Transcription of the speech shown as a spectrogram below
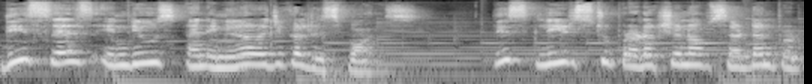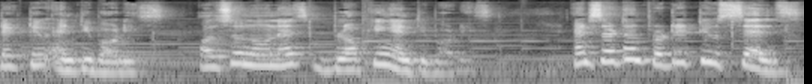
these cells induce an immunological response. This leads to production of certain protective antibodies, also known as blocking antibodies, and certain protective cells,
